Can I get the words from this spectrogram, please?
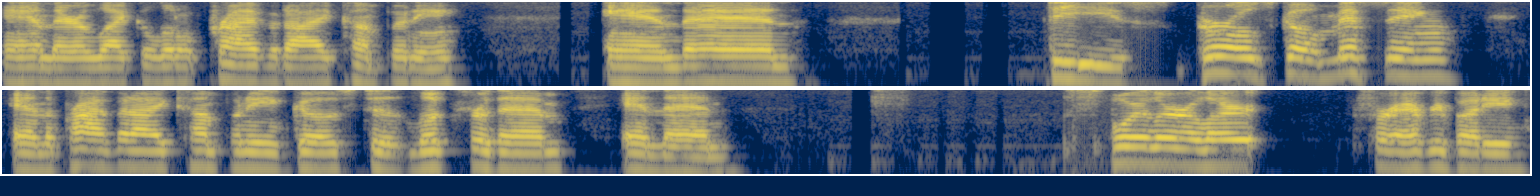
and they're like a little private eye company, and then these girls go missing, and the private eye company goes to look for them, and then spoiler alert for everybody.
